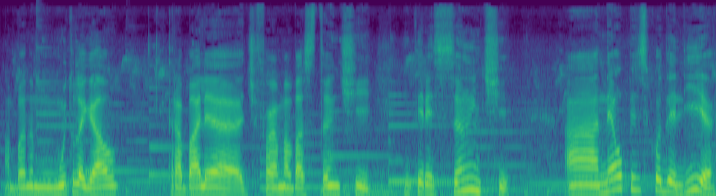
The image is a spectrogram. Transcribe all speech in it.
Uma banda muito legal, trabalha de forma bastante interessante a neopsicodelia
